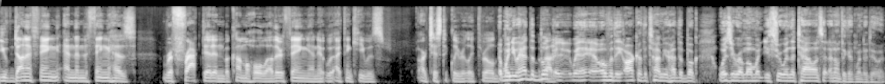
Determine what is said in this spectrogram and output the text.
you've done a thing and then the thing has refracted and become a whole other thing. And it, I think he was artistically really thrilled. When you had the book, it. uh, over the arc of the time you had the book, was there a moment you threw in the towel and said, I don't think I'm going to do it?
